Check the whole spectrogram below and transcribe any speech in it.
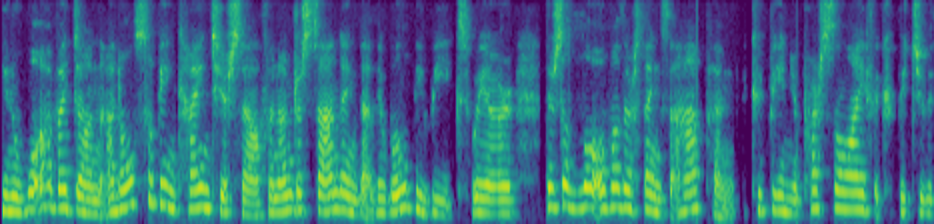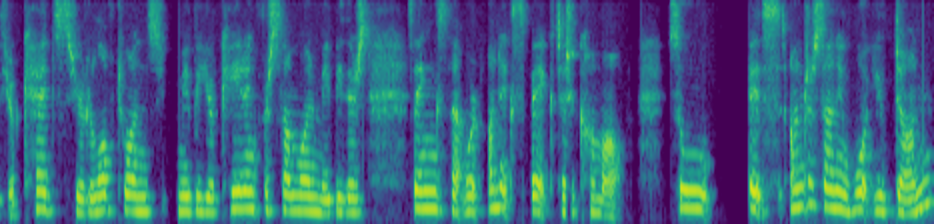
You know, what have I done? And also being kind to yourself and understanding that there will be weeks where there's a lot of other things that happen. It could be in your personal life, it could be to with your kids, your loved ones. Maybe you're caring for someone, maybe there's things that were unexpected to come up. So it's understanding what you've done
